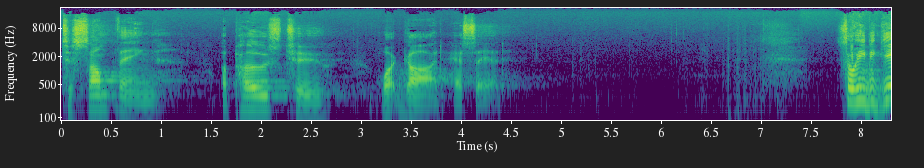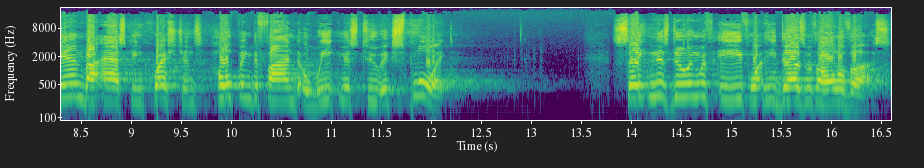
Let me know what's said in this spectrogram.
to something opposed to what God has said. So he began by asking questions, hoping to find a weakness to exploit. Satan is doing with Eve what he does with all of us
